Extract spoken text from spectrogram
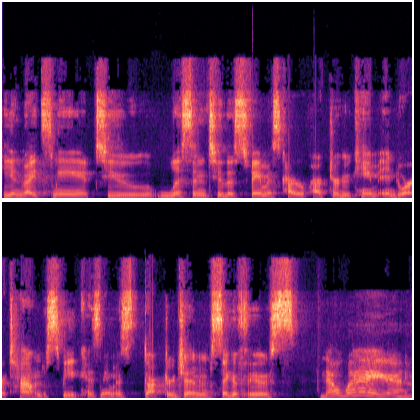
he invites me to listen to this famous chiropractor who came into our town to speak. His name is Dr. Jim Sigafoose. No way.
